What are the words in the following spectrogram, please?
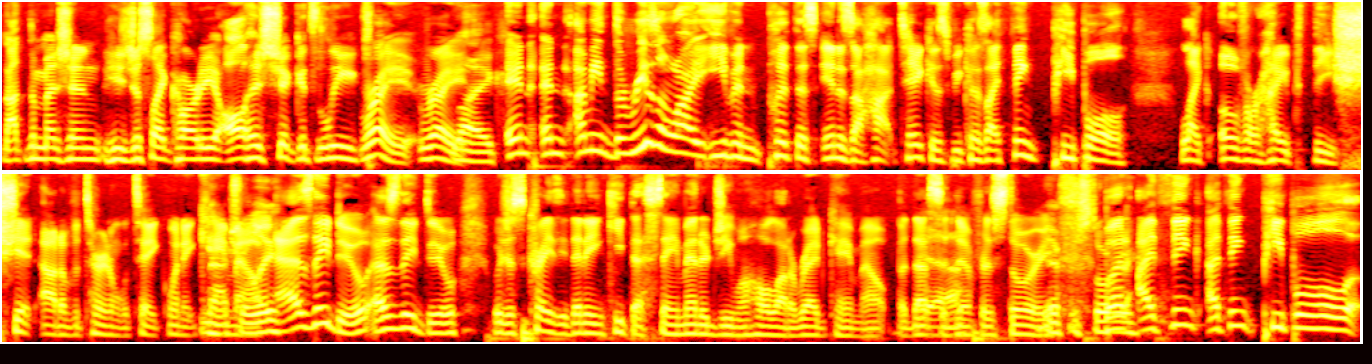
not to mention he's just like Carti. All his shit gets leaked. Right, right. Like- and and I mean the reason why I even put this in as a hot take is because I think people like overhyped the shit out of Eternal Atake when it came Naturally. out. As they do, as they do, which is crazy. They didn't keep that same energy when a Whole Lotta Red came out, but that's Yeah. a different story. Different story. But I think I think people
